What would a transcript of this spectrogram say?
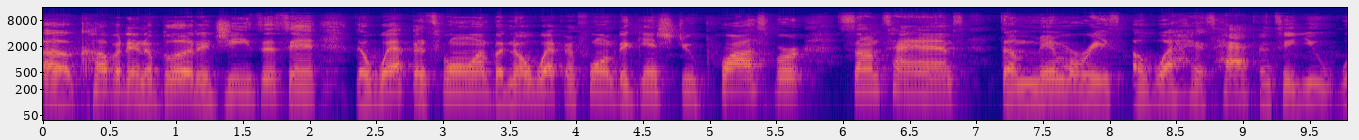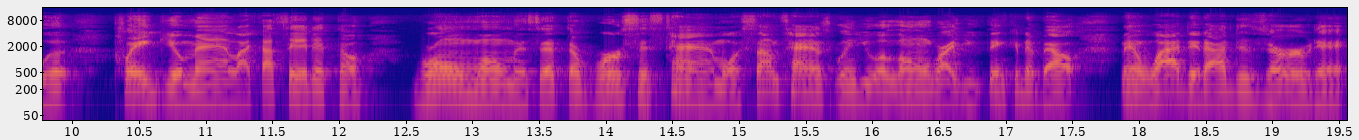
uh, covered in the blood of jesus and the weapons formed but no weapon formed against you prosper sometimes the memories of what has happened to you would plague your mind. Like i said at the wrong moments at the worstest time or sometimes when you alone right you thinking about man why did i deserve that?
